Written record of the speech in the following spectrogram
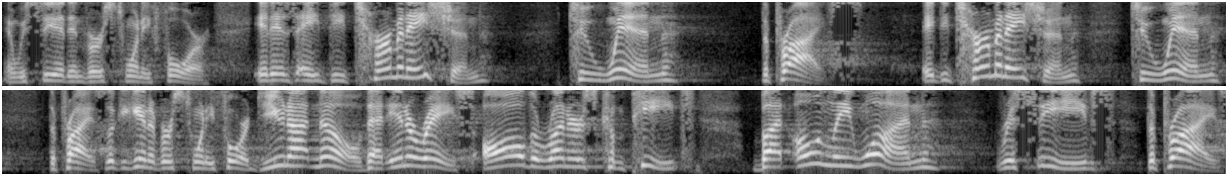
and we see it in verse 24. It is a determination to win the prize. A determination to win the prize. Look again at verse 24. Do you not know that in a race all the runners compete, but only one receives the prize?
